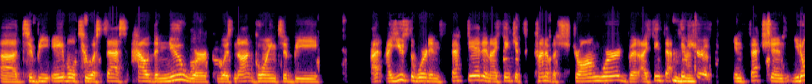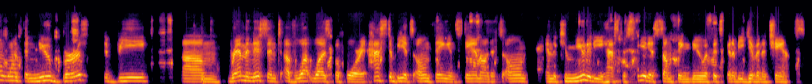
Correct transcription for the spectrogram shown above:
uh, to be able to assess how the new work was not going to be. I, I, use the word infected, and I think it's kind of a strong word, but I think that mm-hmm. picture of infection, you don't want the new birth to be um, reminiscent of what was before. It has to be its own thing and stand on its own, and the community has to see it as something new if it's going to be given a chance.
